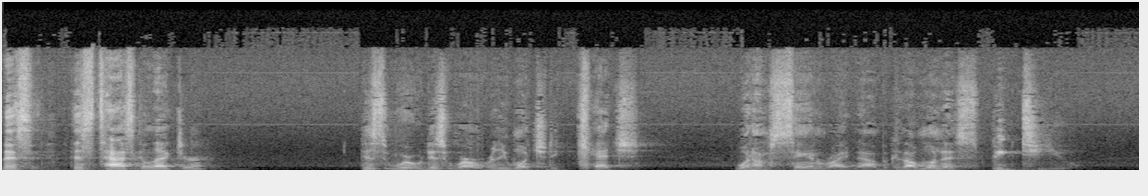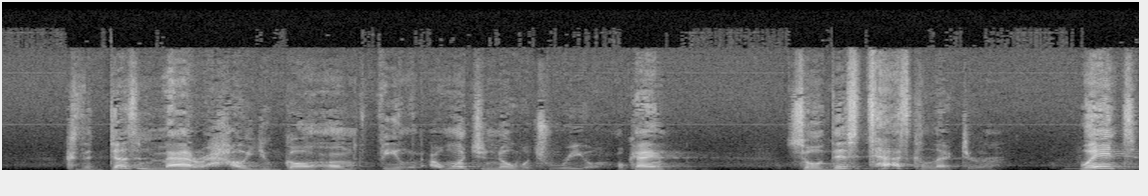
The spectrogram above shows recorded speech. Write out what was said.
Listen, this tax collector, this is, where, this is where I really want you to catch what I'm saying right now because I want to speak to you. Because it doesn't matter how you go home feeling. I want you to know what's real, okay? So this tax collector went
